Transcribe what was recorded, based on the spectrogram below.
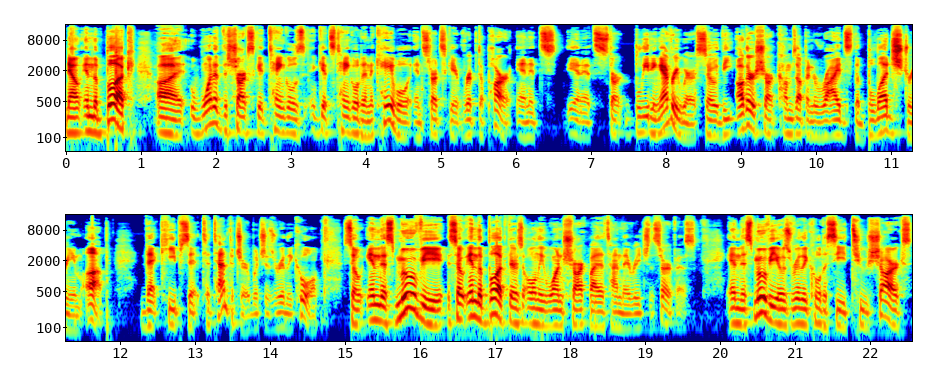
Now, in the book, uh, one of the sharks get tangles gets tangled in a cable and starts to get ripped apart, and it's and it's start bleeding everywhere. So the other shark comes up and rides the bloodstream up that keeps it to temperature, which is really cool. So in this movie, so in the book, there's only one shark by the time they reach the surface. In this movie, it was really cool to see two sharks,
